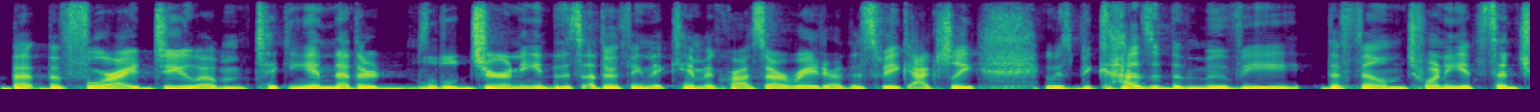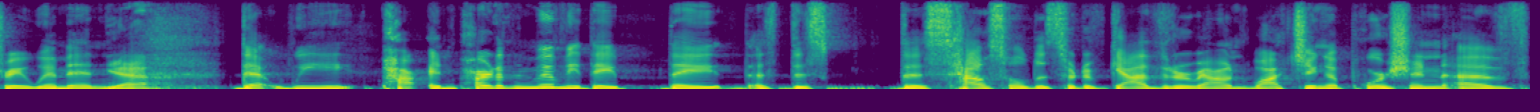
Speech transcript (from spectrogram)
but before I do, I'm taking another little journey into this other thing that came across our radar this week. Actually, it was because of the movie, the film 20th Century Women. Yeah. That we, in part of the movie, they, they, this, this household is sort of gathered around watching a portion of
